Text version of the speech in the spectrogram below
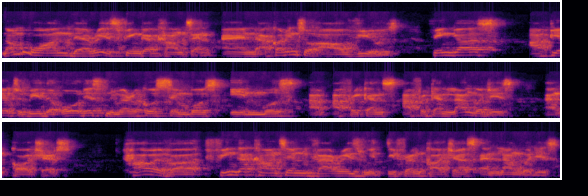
Number one, there is finger counting. And according to our views, fingers appear to be the oldest numerical symbols in most uh, Africans, African languages and cultures. However, finger counting varies with different cultures and languages.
